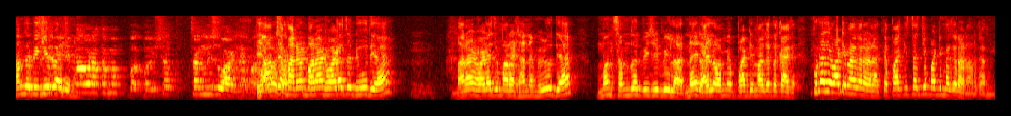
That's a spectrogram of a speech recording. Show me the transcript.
समजा बीजेपी आले ना आता मग भविष्यात चांगलीच वाढणार. ते मला. आमच्या मरा मराठवाड्याचं देऊ द्या. मराठवाड्याच्या मराठ्यांना मिळू द्या. मग समजेल बी जे पीला नाही राहिलो आम्ही पाठीमागं तर काय कुणाच्या पाठीमागं राहणार? का पाकिस्तानच्या पाठीमागं राहणार का आम्ही?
